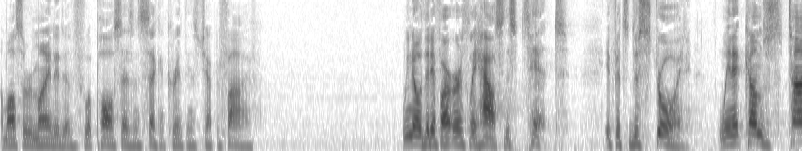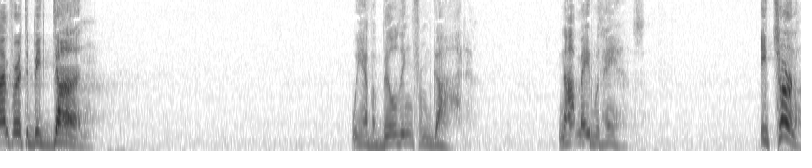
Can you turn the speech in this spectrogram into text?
I'm also reminded of what Paul says in 2 Corinthians chapter 5. We know that if our earthly house, this tent, if it's destroyed, when it comes time for it to be done, we have a building from God, not made with hands, eternal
